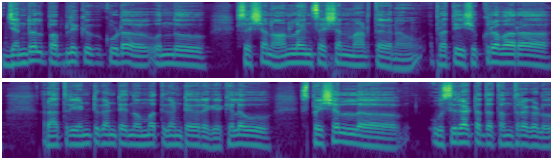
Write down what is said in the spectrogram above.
ಜನರಲ್ ಪಬ್ಲಿಕ್ ಕೂಡ ಒಂದು ಸೆಷನ್ ಆನ್ಲೈನ್ ಸೆಷನ್ ಮಾಡ್ತೇವೆ ನಾವು. ಪ್ರತಿ ಶುಕ್ರವಾರ ರಾತ್ರಿ ಎಂಟು ಗಂಟೆಯಿಂದ ಒಂಬತ್ತು ಗಂಟೆವರೆಗೆ ಕೆಲವು ಸ್ಪೆಷಲ್ ಉಸಿರಾಟದ ತಂತ್ರಗಳು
